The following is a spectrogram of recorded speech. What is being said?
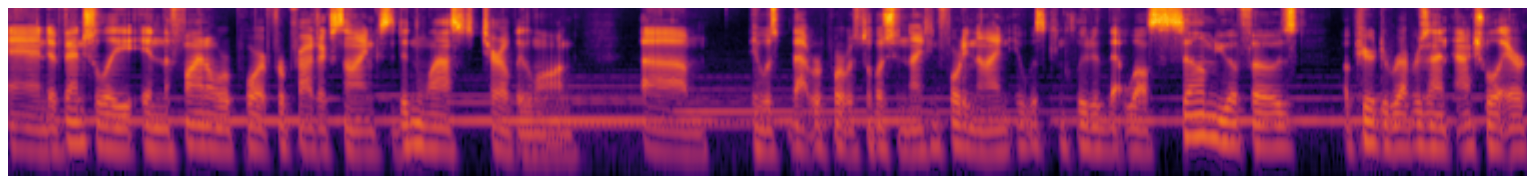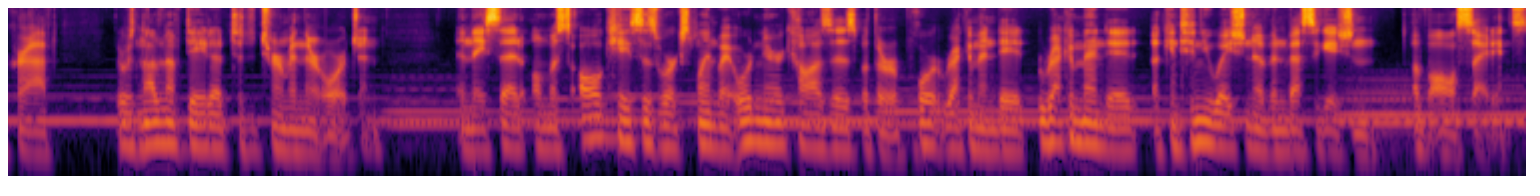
And eventually, in the final report for Project Sign, because it didn't last terribly long, um, it was that report was published in 1949. It was concluded that while some UFOs appeared to represent actual aircraft, there was not enough data to determine their origin. And they said almost all cases were explained by ordinary causes, but the report recommended recommended a continuation of investigation of all sightings.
